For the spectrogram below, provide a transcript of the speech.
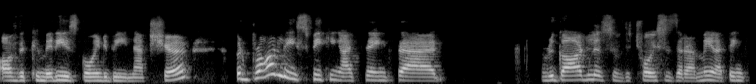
of the committee is going to be next year. But broadly speaking, I think that regardless of the choices that are made. I think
